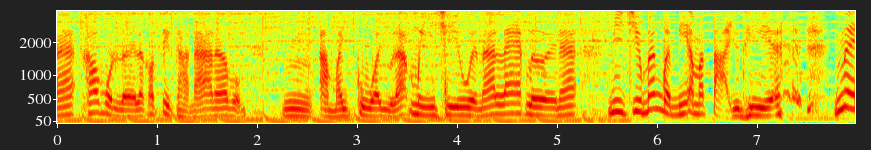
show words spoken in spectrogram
นะเข้าหมดเลยแล้วเขาติดฐานะนะครับผม อืมอะไม่กลัวอยู่แล้ว มีชิลเห็นไหมแรกเลยนะ มีชิลแม่งเหมือนมีอมตะอยู่ที นี่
